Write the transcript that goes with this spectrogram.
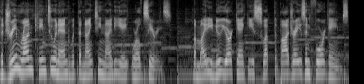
The dream run came to an end with the 1998 World Series. The mighty New York Yankees swept the Padres in four games,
